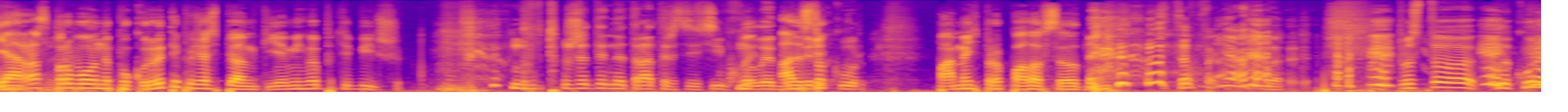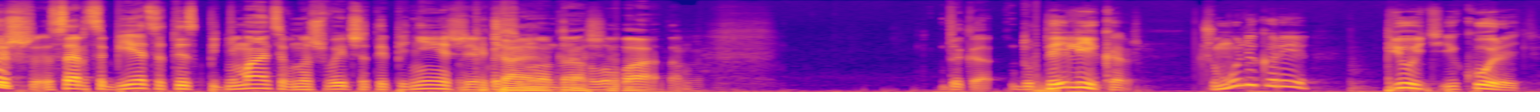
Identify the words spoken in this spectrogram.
Я раз пробував не покурити під час п'янки, я міг випити більше. Ну, тому що ти не тратишся 7 Ну, хвилин на перекур. Пам'ять пропала все одно. Це понятно. Просто коли куриш, серце б'ється, тиск піднімається, воно швидше ти п'янієш, І якось воно, да, голова там. Така дур... Ти лікар. Чому лікарі п'ють і курять?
